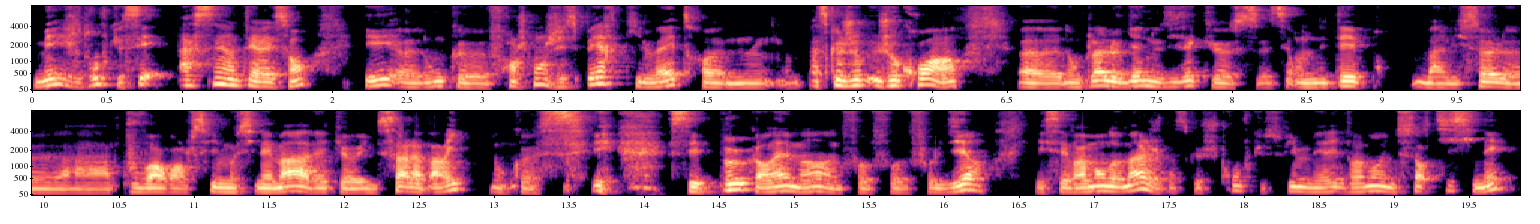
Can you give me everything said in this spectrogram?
mais je trouve que c'est assez intéressant et euh, donc euh, franchement j'espère qu'il va être euh, parce que je, je crois hein, donc là le gars nous disait que on était bah, les seuls à pouvoir voir le film au cinéma avec une salle à Paris. Donc c'est c'est peu quand même hein, faut, faut, faut le dire. Et c'est vraiment dommage parce que je trouve que ce film mérite vraiment une sortie ciné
